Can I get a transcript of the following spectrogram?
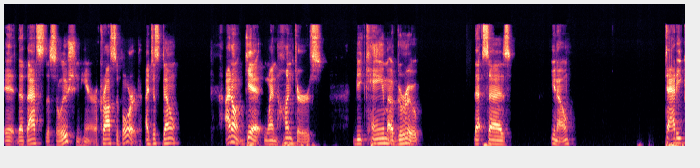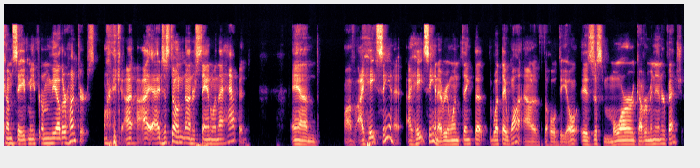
it that that's the solution here across the board? I just don't I don't get when hunters became a group that says, you know, daddy come save me from the other hunters. Like I, I i just don't understand when that happened. And I hate seeing it. I hate seeing everyone think that what they want out of the whole deal is just more government intervention.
